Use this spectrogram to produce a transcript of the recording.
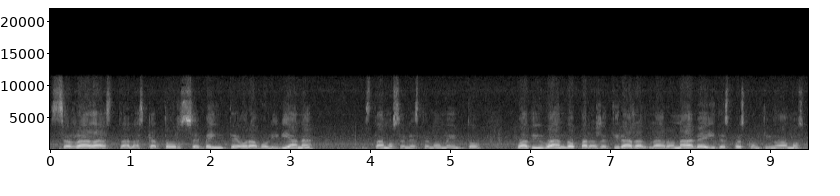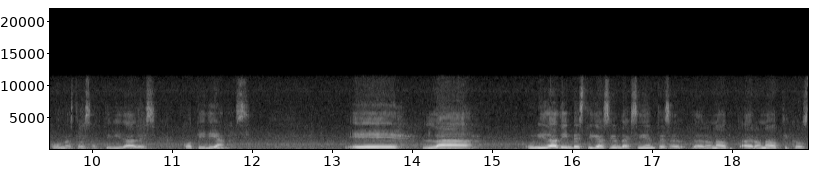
cerrada hasta las 14.20 hora boliviana. Estamos en este momento coadyuvando para retirar la aeronave y después continuamos con nuestras actividades cotidianas. Eh, la Unidad de Investigación de Accidentes Aeronáuticos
